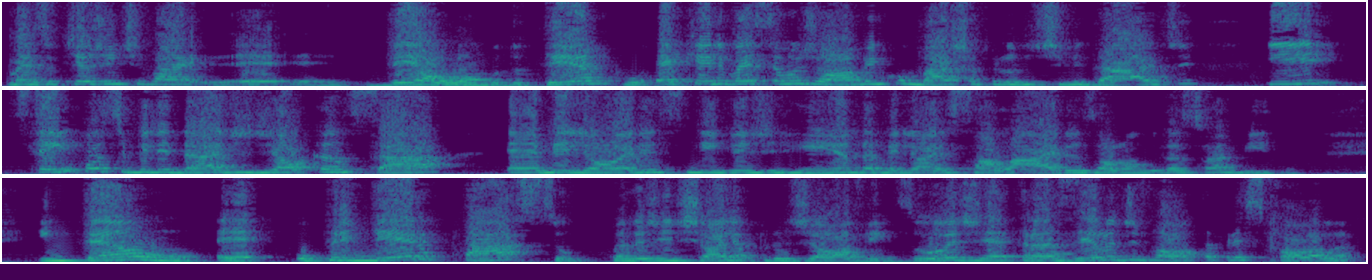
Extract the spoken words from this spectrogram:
mas o que a gente vai é, é ver ao longo do tempo é que ele vai ser um jovem com baixa produtividade e sem possibilidade de alcançar é, melhores níveis de renda, melhores salários ao longo da sua vida. Então, é, o primeiro passo, quando a gente olha para os jovens hoje, é trazê-lo de volta para a escola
